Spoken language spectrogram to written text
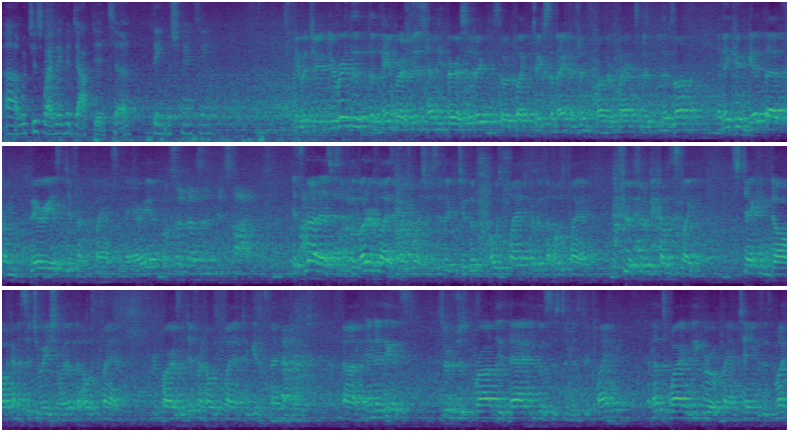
uh, which is why they've adapted to the English plantain. Yeah, but you're, you're right that the paintbrush is hemiparasitic, so it like takes the nitrogen from other plants that it lives on, and it can get that from various different plants in the area. Oh, so it doesn't, it's not? It's not as specific. The butterfly is much more specific to the host plant, but then the host plant, sure, it sort of becomes this like stacking doll kind of situation where then the host plant requires a different host plant to get its nitrogen. Um, and I think it's sort of just broadly that ecosystem is declining. And that's why we grow plantains. It's much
